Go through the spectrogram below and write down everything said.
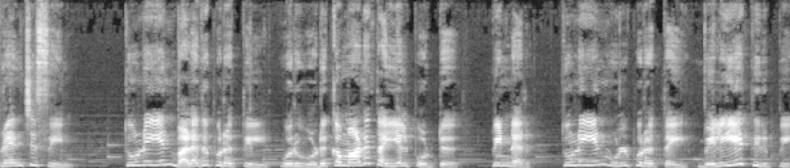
பிரெஞ்சு சீம் துணியின் வலது புறத்தில் ஒரு ஒடுக்கமான தையல் போட்டு பின்னர் துணியின் உள்புறத்தை வெளியே திருப்பி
